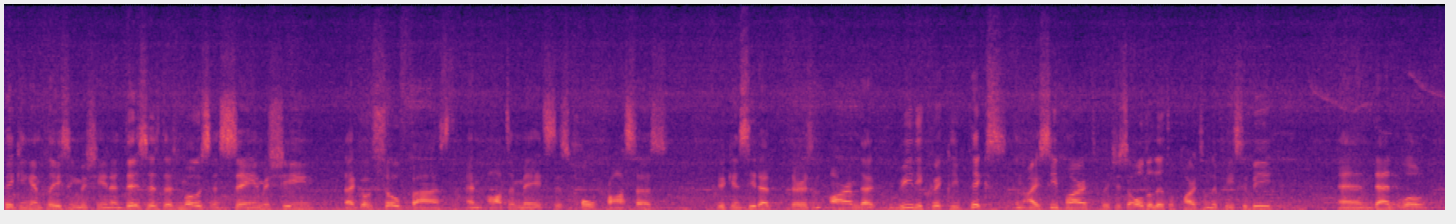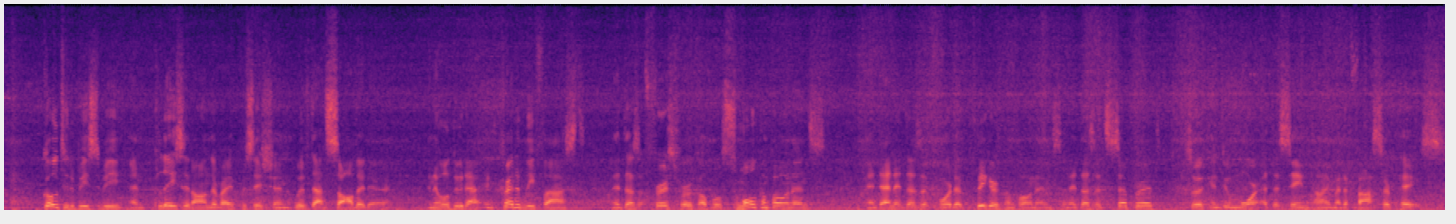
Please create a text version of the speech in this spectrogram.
picking and placing machine. And this is the most insane machine that goes so fast and automates this whole process. You can see that there is an arm that really quickly picks an IC part, which is all the little parts on the PCB, and then it will go to the PCB and place it on the right position with that solder there. And it will do that incredibly fast And it does it first for a couple of small components, and then it does it for the bigger components. And it does it separate so it can do more at the same time at a faster pace.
